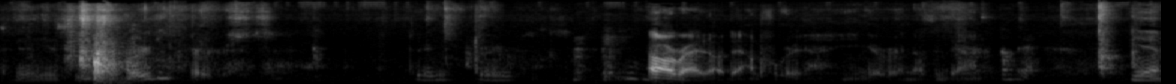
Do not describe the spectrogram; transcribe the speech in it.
today is the thirty-first. Thirty-first. I'll write it all down for you. You can go write nothing down. Okay. Yeah.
